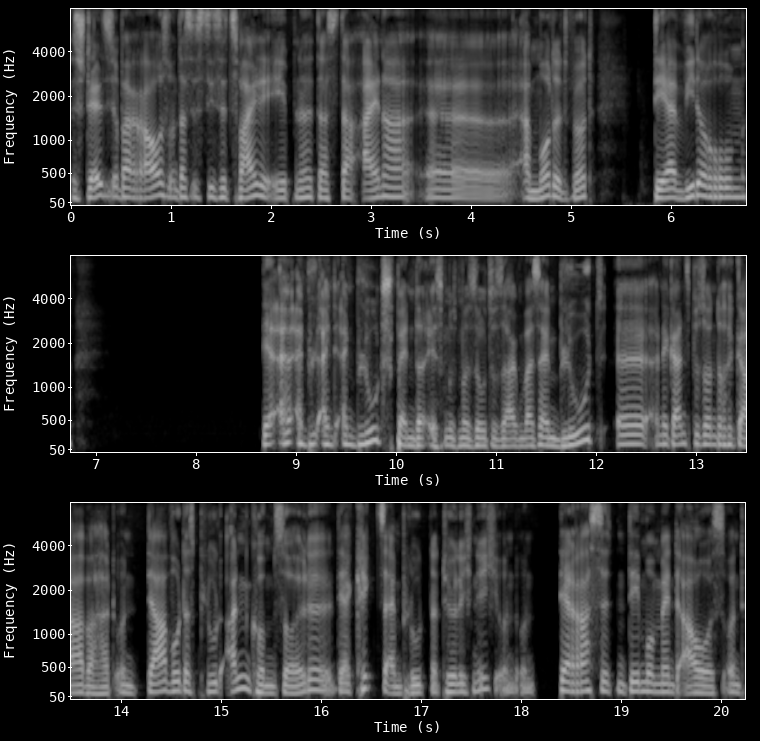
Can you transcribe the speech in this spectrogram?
Es stellt sich aber raus, und das ist diese zweite Ebene, dass da einer äh, ermordet wird, der wiederum der äh, ein, ein, ein Blutspender ist, muss man sozusagen, weil sein Blut äh, eine ganz besondere Gabe hat. Und da, wo das Blut ankommen sollte, der kriegt sein Blut natürlich nicht und, und der rastet in dem Moment aus. Und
